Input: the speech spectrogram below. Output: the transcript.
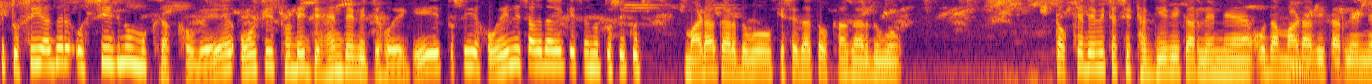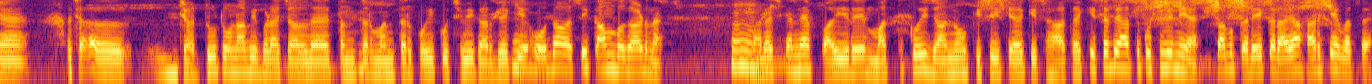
ਕਿ ਤੁਸੀਂ ਅਗਰ ਉਸ ਚੀਜ਼ ਨੂੰ ਮੁੱਖ ਰੱਖੋਗੇ ਉਹ ਚੀਜ਼ ਤੁਹਾਡੇ ਜ਼ਿਹਨ ਦੇ ਵਿੱਚ ਹੋਏਗੀ। ਤੁਸੀਂ ਹੋ ਹੀ ਨਹੀਂ ਸਕਦਾ ਕਿ ਕਿਸੇ ਨੂੰ ਤੁਸੀਂ ਕੁਝ ਮਾੜਾ ਕਰ ਦਵੋ ਕਿਸੇ ਦਾ ਧੋਖਾ ਕਰ ਦਵੋ। ਧੋਖੇ ਦੇ ਵਿੱਚ ਅਸੀਂ ਠੱਗੀ ਵੀ ਕਰ ਲੈਂਦੇ ਆ ਉਹਦਾ ਮਾੜਾ ਵੀ ਕਰ ਲੈਂਦੇ ਆ ਅੱਛਾ ਜਾਦੂ ਟੋਣਾ ਵੀ ਬੜਾ ਚੱਲਦਾ ਹੈ ਤੰਤਰ ਮੰਤਰ ਕੋਈ ਕੁਝ ਵੀ ਕਰਦੇ ਕਿ ਉਹਦਾ ਅਸੀਂ ਕੰਮ ਵਿਗਾੜਨਾ ਮਹਾਰਾਜ ਕਹਿੰਦੇ ਪਾਈ ਰੇ ਮਤ ਕੋਈ ਜਾਣੋ ਕਿਸੇ ਕੇ ਕਿਛ ਹੱਥ ਹੈ। ਕਿਸੇ ਦੇ ਹੱਥ ਕੁਝ ਵੀ ਨਹੀਂ ਹੈ ਸਭ ਕਰੇ ਕਰਾਇਆ ਹਰ ਕੇ ਵਸ ਹੈ।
